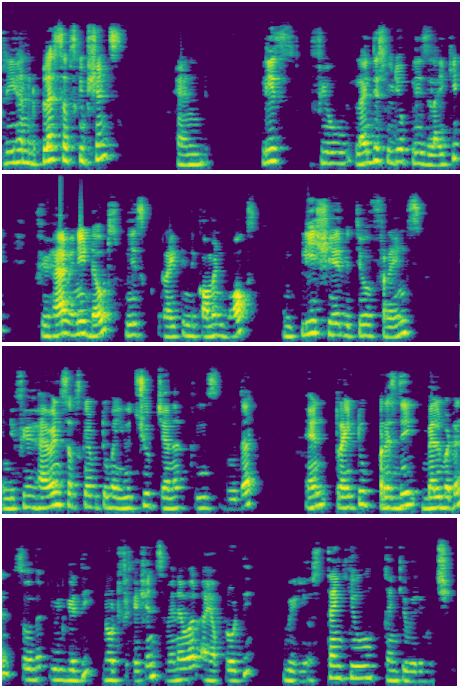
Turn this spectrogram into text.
300 plus subscriptions and please if you like this video please like it. If you have any doubts please write in the comment box and please share with your friends and if you haven't subscribed to my YouTube channel please do that and try to press the bell button so that you will get the notifications whenever I upload the videos. Thank you. Thank you very much.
